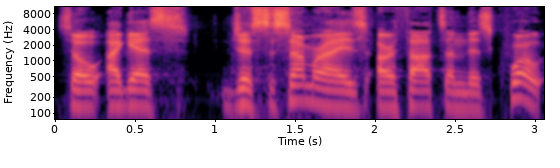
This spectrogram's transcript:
So, I guess just to summarize our thoughts on this quote,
